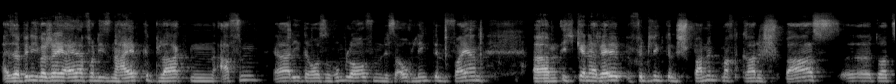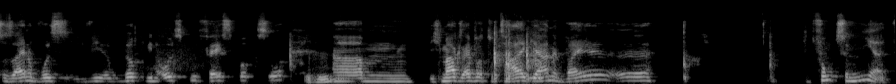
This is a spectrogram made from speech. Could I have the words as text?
Also da bin ich wahrscheinlich einer von diesen hype-geplagten Affen, ja, die draußen rumlaufen und das auch LinkedIn feiern. Ähm, ich generell finde LinkedIn spannend, macht gerade Spaß, äh, dort zu sein, obwohl es wie, wirkt wie ein Oldschool Facebook so. Mhm. Ähm, ich mag es einfach total gerne, weil äh, funktioniert.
